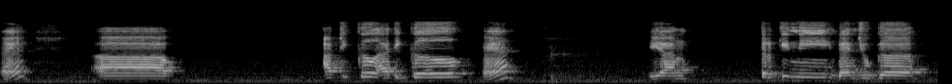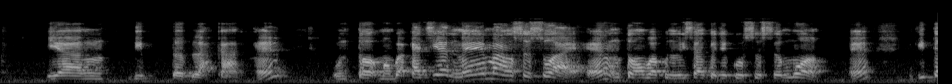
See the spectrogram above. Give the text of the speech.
eh uh, artikel-artikel eh yang terkini dan juga yang di belakang eh untuk membuat kajian memang sesuai eh untuk membuat penulisan kerja khusus semua eh kita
